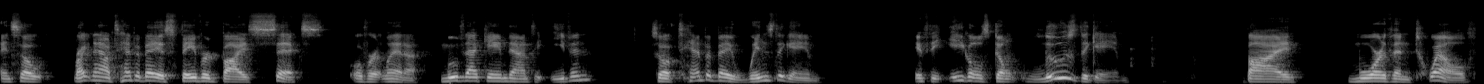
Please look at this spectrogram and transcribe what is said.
And so right now, Tampa Bay is favored by six over Atlanta. Move that game down to even. So if Tampa Bay wins the game, if the Eagles don't lose the game by more than 12,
